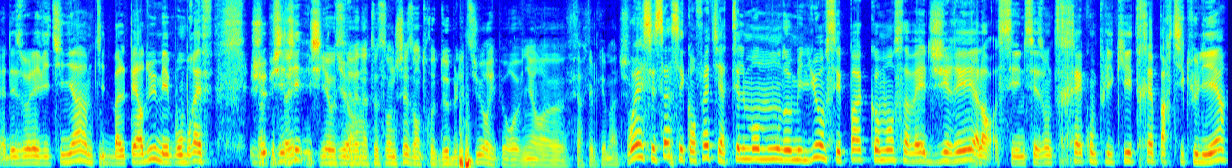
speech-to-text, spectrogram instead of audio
Euh, désolé Vitinha, une petite balle perdue, mais bon bref. Je, puis, et puis il y a aussi hein. Renato Sanchez, entre deux blessures, il peut revenir euh, faire quelques matchs. Ouais, c'est ça, c'est qu'en fait, il y a tellement de monde au milieu, on sait pas comment ça va être géré. Alors, c'est une saison très compliquée, très particulière,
